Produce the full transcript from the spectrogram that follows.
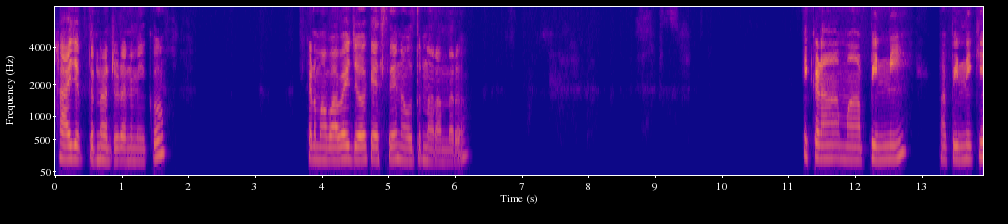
హాయ్ చెప్తున్నారు చూడండి మీకు. ఇక్కడ మా బాబాయ్ జోక్ వేస్తే నవ్వుతున్నారు అందరూ. ఇక్కడ మా పిన్ని మా పిన్నికి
